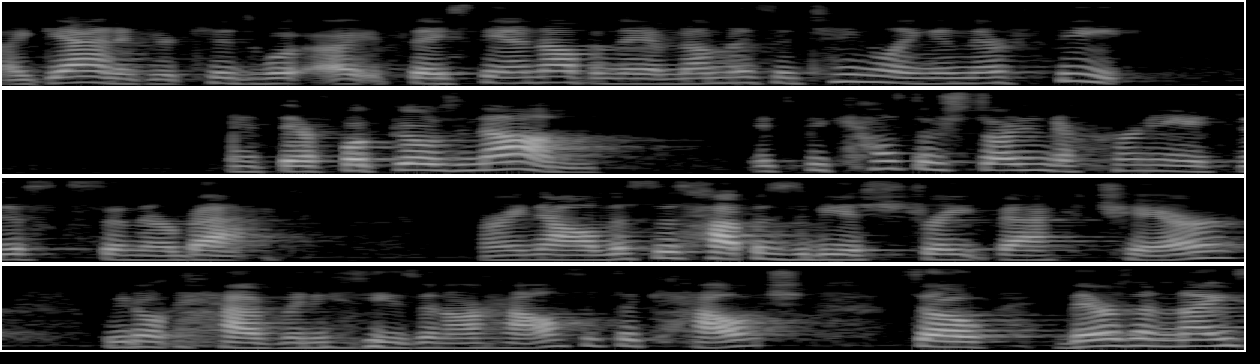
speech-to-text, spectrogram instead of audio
Again, if your kids, uh, if they stand up and they have numbness and tingling in their feet, if their foot goes numb, it's because they're starting to herniate discs in their back. All right, now this is, happens to be a straight back chair. We don't have many of these in our house. It's a couch. So there's a nice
